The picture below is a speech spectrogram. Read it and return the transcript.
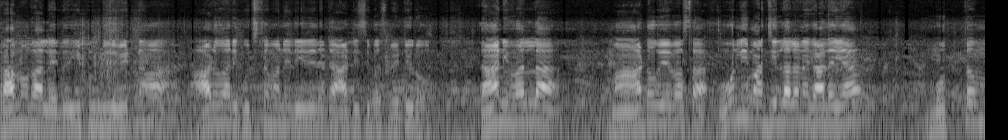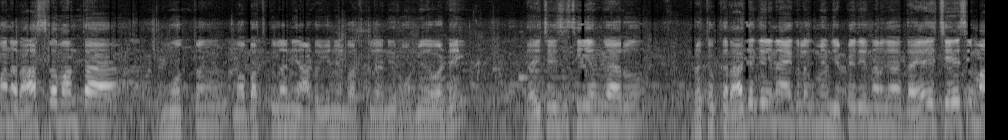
ప్రాబ్లం రాలేదు. ఇప్పుడు మీరు పెట్టిన ఆడవారికి ఉచితం అనేది ఏదైతే ఆర్టీసీ బస్ పెట్టిరో దానివల్ల మా ఆటో వ్యవస్థ ఓన్లీ మా జిల్లాలోనే కాదయ్యా. మొత్తం మన రాష్ట్రం అంతా మొత్తం మా బతుకులని ఆటో యూనియన్ బతుకులని రోడ్డు మీద పడ్డాయి. దయచేసి సీఎం గారు ప్రతి ఒక్క రాజకీయ నాయకులకు మేము చెప్పేది ఏంటనగా దయచేసి మా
